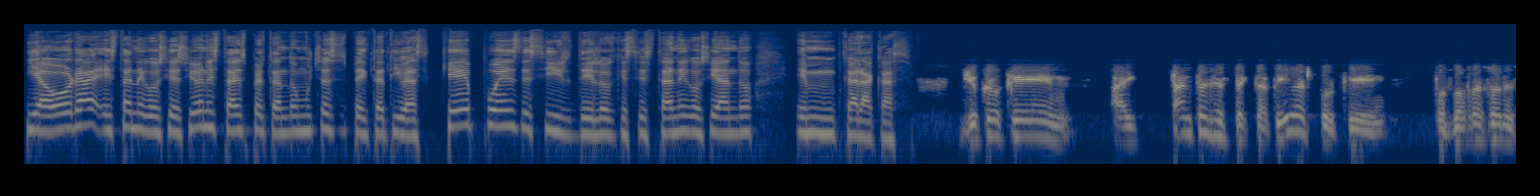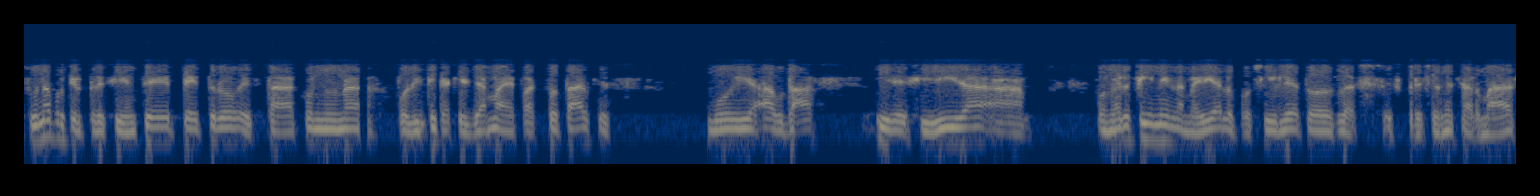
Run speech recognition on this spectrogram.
y ahora esta negociación está despertando muchas expectativas. ¿Qué puedes decir de lo que se está negociando en Caracas? Yo creo que hay tantas expectativas porque por dos razones. Una, porque el presidente Petro está con una política que llama de paz total, que es muy audaz y decidida a poner fin en la medida de lo posible a todas las expresiones armadas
